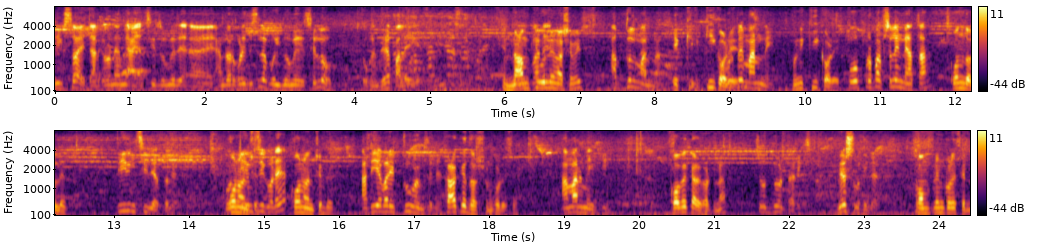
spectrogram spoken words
রিক্স হয়, যার কারণে আমি আইসি রুমের হ্যান্ড ওভার করে দিয়েছিলাম, ওই রুমে ছিল তো ওখান থেকে পালিয়ে গেছে। নাম কি বললেন আসামির? আব্দুল মান্নান। এ কি- কি করে? ওরফে মান্নে। উনি কি করে? ও প্রভাবশালী নেতা। কোন দলের? টিএমসি দলের। কোন টিএমসি অঞ্চল? করে কোন অঞ্চলের? আটিয়াবাড়ি টু অঞ্চলে কাকে ধর্ষণ করেছে? আমার মেয়েকে। কবেকার ঘটনা? চোদ্দ তারিখ। বৃহস্পতিবার। কমপ্লেন করেছেন?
